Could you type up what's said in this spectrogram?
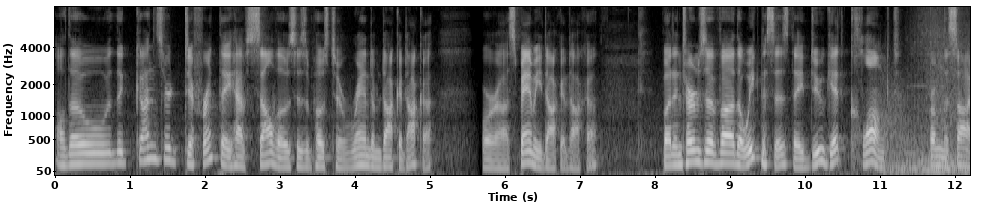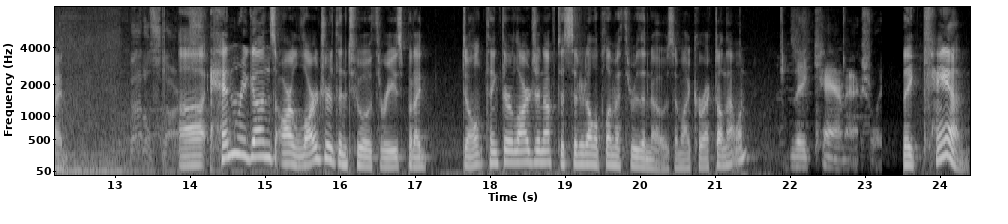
although the guns are different. They have salvos as opposed to random Daka Daka or uh, spammy Daka Daka. But in terms of uh, the weaknesses, they do get clonked from the side. Uh, Henri guns are larger than 203s, but I don't think they're large enough to Citadel of Plymouth through the nose. Am I correct on that one? They can, actually. They can.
